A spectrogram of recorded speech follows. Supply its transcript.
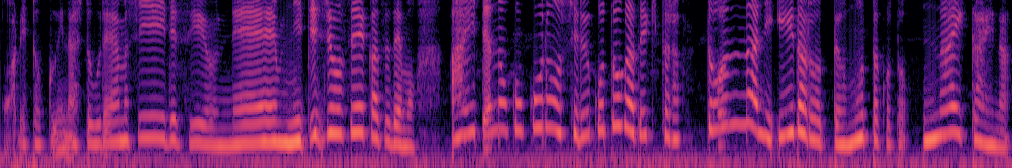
これ得意な人羨ましいですよね。日常生活でも相手の心を知ることができたらどんなにいいだろうって思ったことないかいな。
